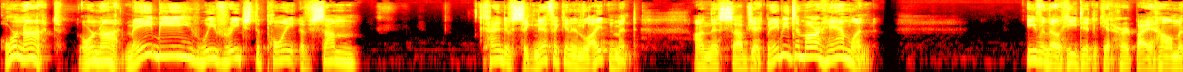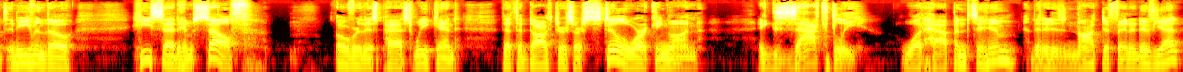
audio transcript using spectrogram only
Or not, or not. Maybe we've reached the point of some kind of significant enlightenment on this subject. Maybe Damar Hamlin, even though he didn't get hurt by a helmet, and even though he said himself over this past weekend that the doctors are still working on exactly what happened to him and that it is not definitive yet.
